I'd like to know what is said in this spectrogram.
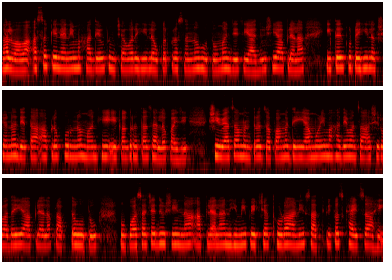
घालवावा. असं केल्याने महादेव तुमच्यावरही लवकर प्रसन्न होतो. म्हणजेच या दिवशी आपल्याला इतर कुठेही लक्ष न देता आपलं पूर्ण मन हे एकाग्रता झालं पाहिजे. शिव्याचा मंत्र जपामध्ये यामुळे महादेवांचा आशीर्वादही आपल्याला प्राप्त होतो. उपवासाच्या दिवशी ना आपल्याला नेहमी पेक्षा थोडं आणि सात्विकच खायचं आहे.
